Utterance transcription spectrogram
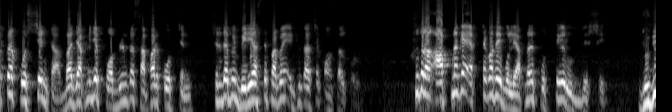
আপনার কোশ্চেনটা বা যে আপনি যে প্রবলেমটা সাফার করছেন, সেটাতে আপনি বেরিয়ে আসতে পারবেন, একটু তার সাথে কনসাল্ট করুন। সুতরাং আপনাকে একটা কথাই বলি, আপনাদের প্রত্যেকের উদ্দেশ্যে, যদি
